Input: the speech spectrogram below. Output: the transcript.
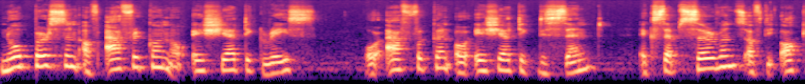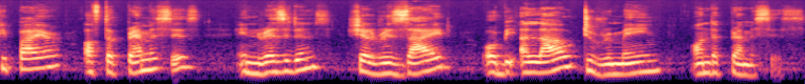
no person of African or Asiatic race or African or Asiatic descent, except servants of the occupier of the premises in residence, shall reside or be allowed to remain on the premises.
